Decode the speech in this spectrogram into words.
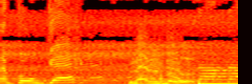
Madam Boogie. Mental.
